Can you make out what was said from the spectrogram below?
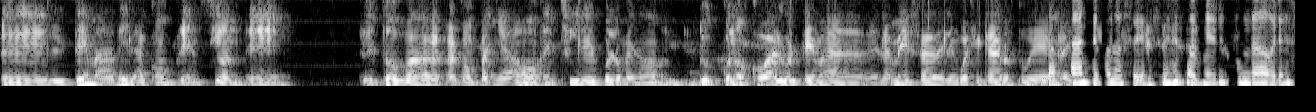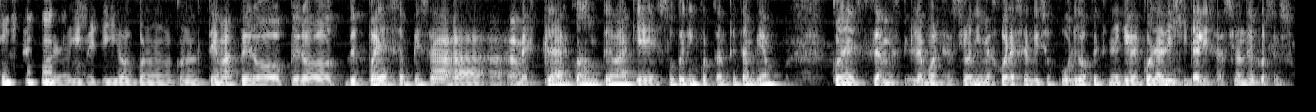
el tema de la comprensión. Eh, esto va acompañado en Chile, por lo menos yo conozco algo el tema de la mesa del lenguaje claro, estuve bastante conoces, también fundadora, sí. Estuve ahí metido con, con los temas, pero, pero después se empieza a, a mezclar con un tema que es súper importante también con la, la, modernización y mejora de servicios públicos que tiene que ver con la digitalización de procesos.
